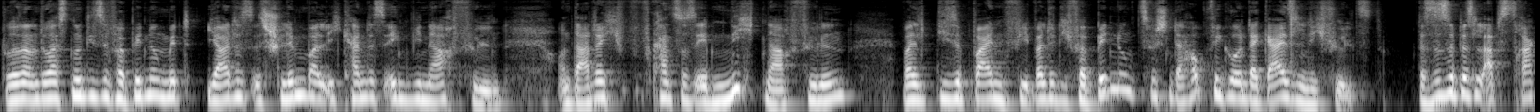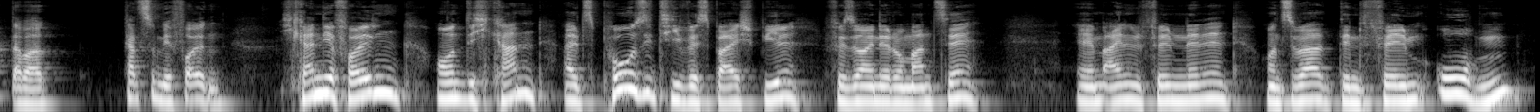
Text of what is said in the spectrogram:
Du, sondern du hast nur diese Verbindung mit, ja, das ist schlimm, weil ich kann das irgendwie nachfühlen. Und dadurch kannst du es eben nicht nachfühlen, weil diese beiden, weil du die Verbindung zwischen der Hauptfigur und der Geisel nicht fühlst. Das ist ein bisschen abstrakt, aber kannst du mir folgen? Ich kann dir folgen und ich kann als positives Beispiel für so eine Romanze ähm, einen Film nennen, und zwar den Film Oben,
